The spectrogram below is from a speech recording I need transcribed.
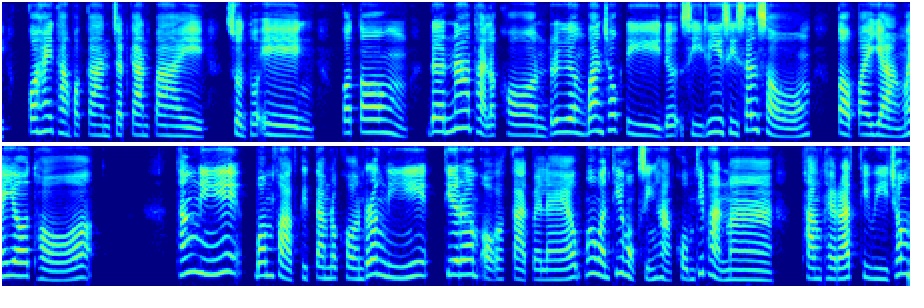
ๆ ก็ให้ทางประกันจัดการไป ส่วนตัวเองก็ต้องเดินหน้าถ่ายละครเรื่องบ้านโชคดีเดอะซีรีส์ซีซั่น2ต่อไปอย่างไม่ย่อท้อ ทั้งนี้บอมฝากติดตามละครเรื่องนี้ที่เริ่มออกอากาศไปแล้ว เมื่อวันที่ 6 สิงหาคมที่ผ่านมา ทางไทยรัฐทีวีช่อง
